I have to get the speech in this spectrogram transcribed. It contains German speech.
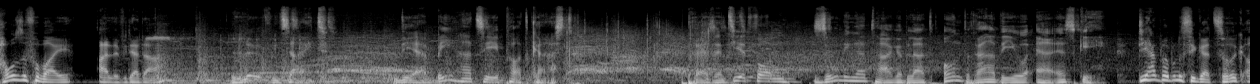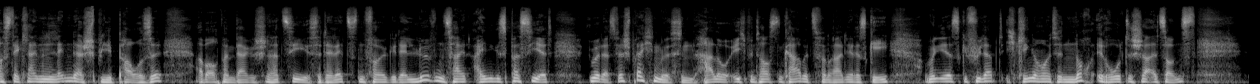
Pause vorbei, alle wieder da. Löwenzeit, der BHC-Podcast. Präsentiert von Solinger Tageblatt und Radio RSG. Die Handball-Bundesliga zurück aus der kleinen Länderspielpause. Aber auch beim Bergischen HC ist in der letzten Folge der Löwenzeit einiges passiert, über das wir sprechen müssen. Hallo, ich bin Thorsten Kabitz von Radio RSG. Und wenn ihr das Gefühl habt, ich klinge heute noch erotischer als sonst,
